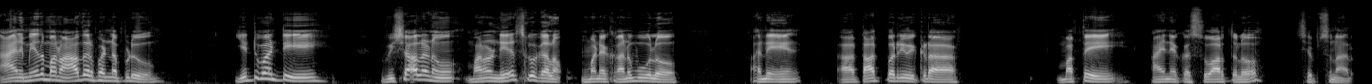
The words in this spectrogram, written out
ఆయన మీద మనం ఆధారపడినప్పుడు ఎటువంటి విషయాలను మనం నేర్చుకోగలం మన యొక్క అనుభవంలో అనే ఆ తాత్పర్యం ఇక్కడ మత్తయి ఆయన యొక్క స్వార్థలో చెప్తున్నారు.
